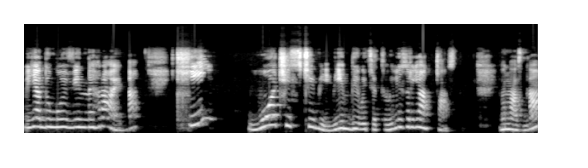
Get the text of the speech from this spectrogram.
Я думаю, він не грає. Да? He watches TV. Він дивиться телевізор як часто. У нас да,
